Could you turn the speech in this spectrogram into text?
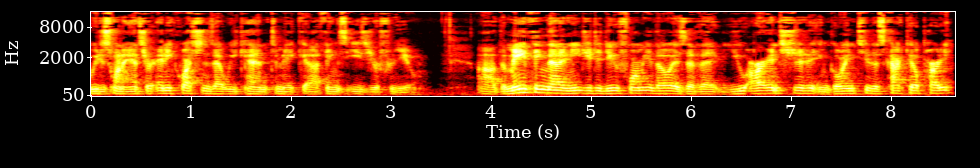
We just want to answer any questions that we can to make things easier for you. Uh, the main thing that I need you to do for me though is if that you are interested in going to this cocktail party,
